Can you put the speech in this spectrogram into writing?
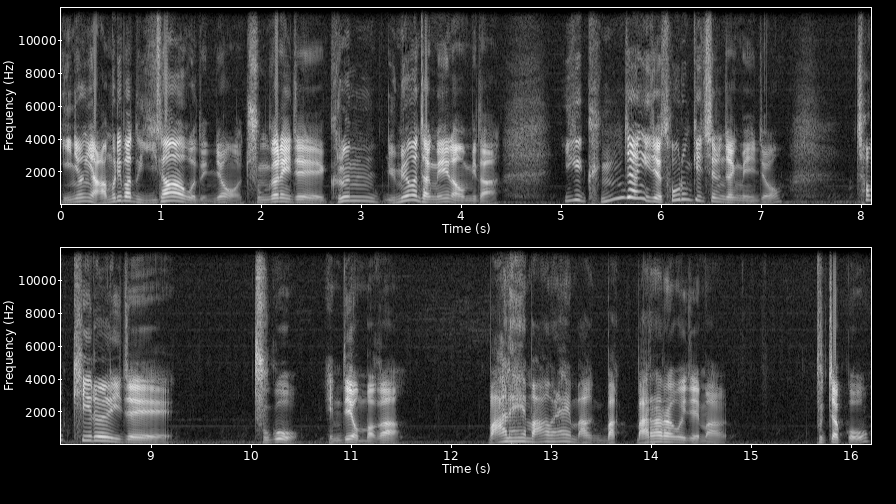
인형이 아무리 봐도 이상하거든요. 중간에 이제 그런 유명한 장면이 나옵니다. 이게 굉장히 이제 소름 끼치는 장면이죠. 척키를 이제 두고 앤디의 엄마가 말해 말해 막 막 말하라고 이제 막 붙잡고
